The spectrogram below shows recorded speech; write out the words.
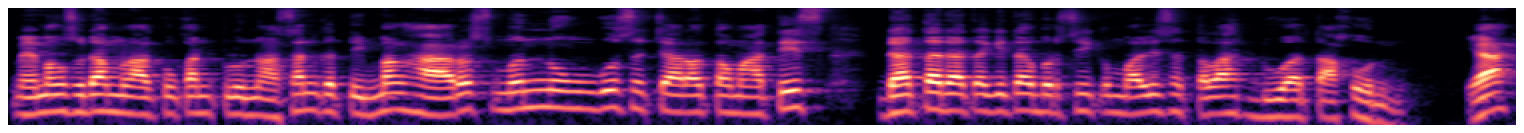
memang sudah melakukan pelunasan ketimbang harus menunggu secara otomatis data-data kita bersih kembali setelah 2 tahun ya.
